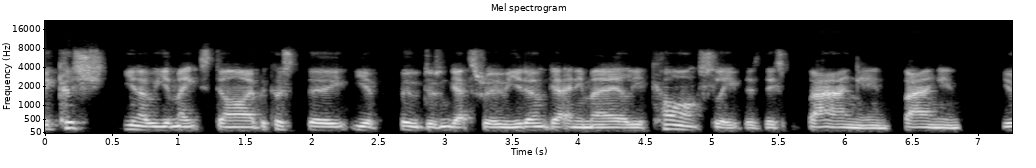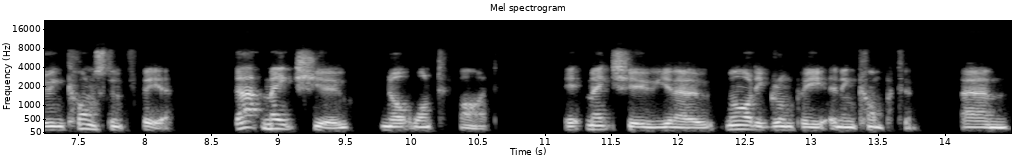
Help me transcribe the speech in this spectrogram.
because you know your mates die, because the your food doesn't get through, you don't get any mail, you can't sleep. There's this banging, banging. You're in constant fear that makes you not want to fight. It makes you, you know, mardy, grumpy, and incompetent. Um,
